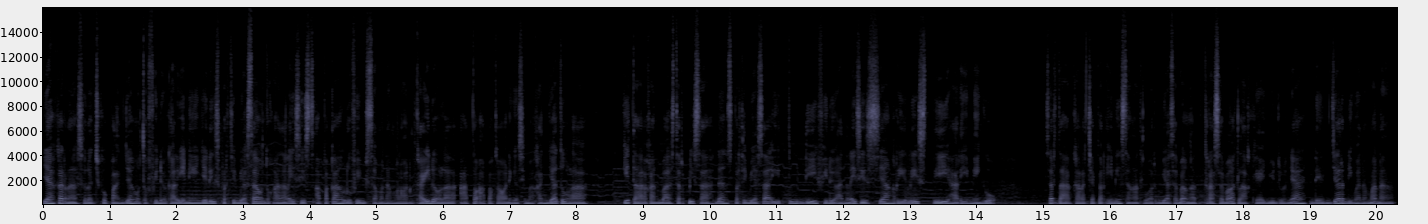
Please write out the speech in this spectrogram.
Ya karena sudah cukup panjang untuk video kali ini, jadi seperti biasa untuk analisis apakah Luffy bisa menang melawan Kaido lah, atau apakah Onigashima akan jatuh lah, kita akan bahas terpisah dan seperti biasa itu di video analisis yang rilis di hari Minggu. Serta karena chapter ini sangat luar biasa banget, kerasa banget lah kayak judulnya danger di mana-mana.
